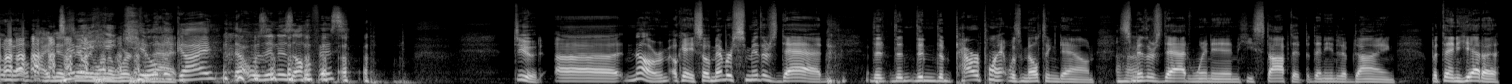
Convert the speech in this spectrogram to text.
don't know if I necessarily Didn't want to he work kill for that. the guy that was in his office? Dude, uh, no. Okay, so remember Smithers' dad? The, the the the power plant was melting down. Smithers' dad went in. He stopped it, but then he ended up dying. But then he had a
